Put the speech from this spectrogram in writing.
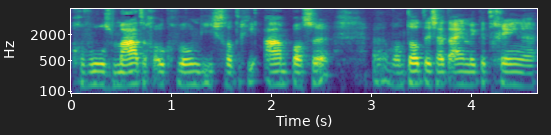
gevoelsmatig ook gewoon die strategie aanpassen. want dat is uiteindelijk hetgene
